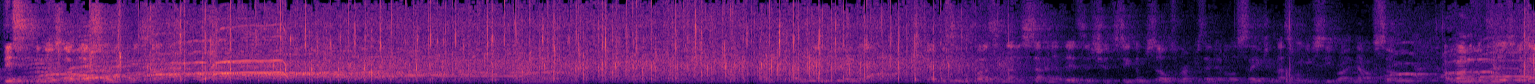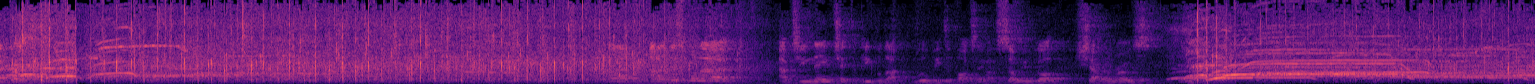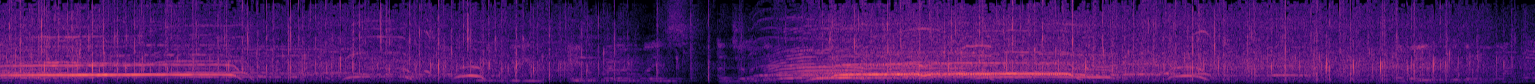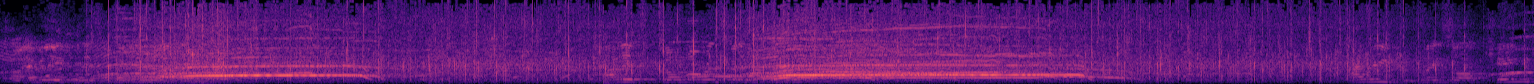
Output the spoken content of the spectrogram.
This is the most diverse show on the should see themselves represented on stage, and that's what you see right now. So, a round of applause for diversity. Um, and I just want to actually name check the people that will be departing us. So we've got Sharon Rose. Harry, who plays our king.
